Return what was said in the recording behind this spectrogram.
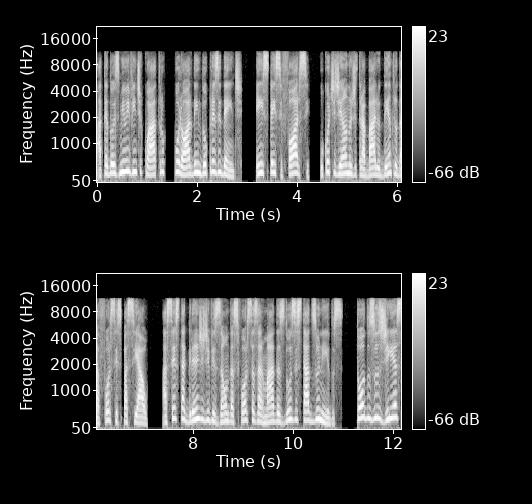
até 2024, por ordem do presidente. Em Space Force, o cotidiano de trabalho dentro da Força Espacial, a sexta grande divisão das Forças Armadas dos Estados Unidos. Todos os dias,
